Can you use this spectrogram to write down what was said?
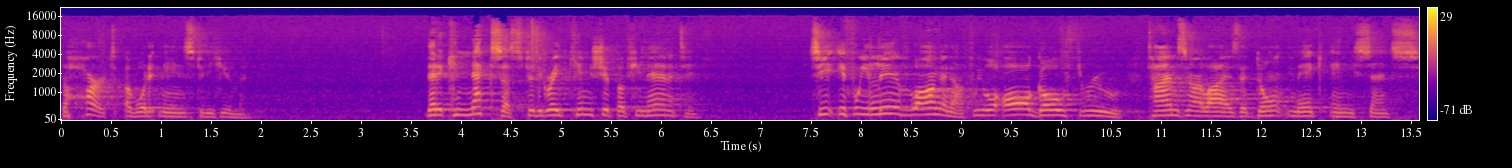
the heart of what it means to be human. That it connects us to the great kinship of humanity. See, if we live long enough, we will all go through times in our lives that don't make any sense.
